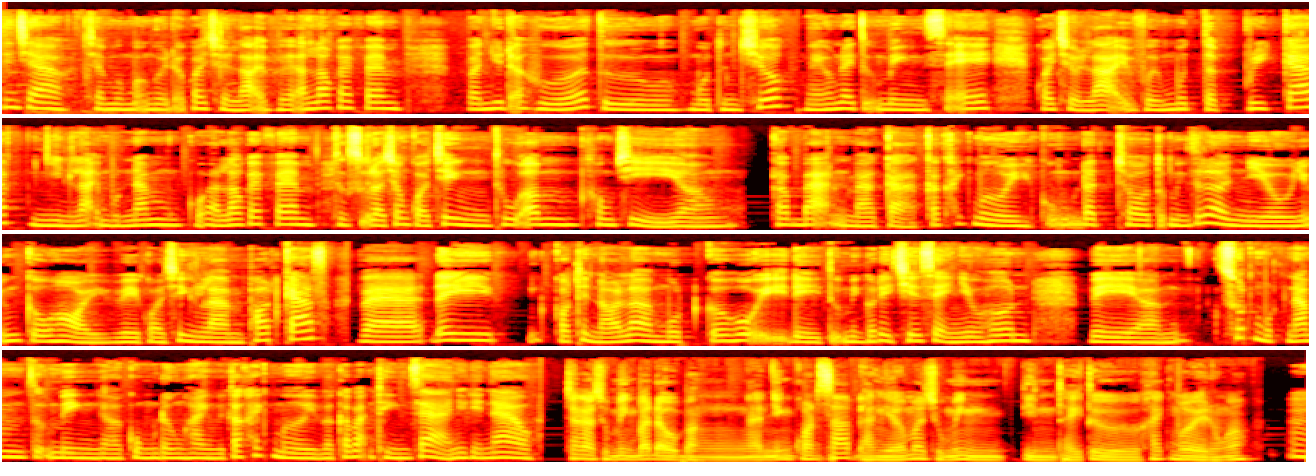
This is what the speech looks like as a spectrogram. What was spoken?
Xin chào, chào mừng mọi người đã quay trở lại với Unlock FM Và như đã hứa từ một tuần trước, ngày hôm nay tụi mình sẽ quay trở lại với một tập recap nhìn lại một năm của Unlock FM Thực sự là trong quá trình thu âm không chỉ ờ, các bạn mà cả các khách mời cũng đặt cho tụi mình rất là nhiều những câu hỏi về quá trình làm podcast và đây có thể nói là một cơ hội để tụi mình có thể chia sẻ nhiều hơn về uh, suốt một năm tụi mình uh, cùng đồng hành với các khách mời và các bạn thính giả như thế nào. Chắc là chúng mình bắt đầu bằng những quan sát đáng nhớ mà chúng mình tìm thấy từ khách mời đúng không? Ừ.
